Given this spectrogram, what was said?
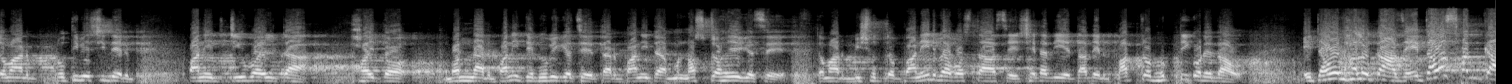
তোমার প্রতিবেশীদের পানির টিউবওয়েলটা হয়তো বন্যার পানিতে ডুবে গেছে, তার পানিটা নষ্ট হয়ে গেছে, তোমার বিশুদ্ধ পানির ব্যবস্থা আছে, সেটা দিয়ে তাদের পাত্র ভর্তি করে দাও। এটাও ভালো কাজ, এটাও সদকা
